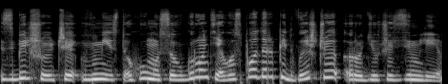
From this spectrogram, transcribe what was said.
Збільшуючи вміст гумусу в ґрунті, господар підвищує родючість землі.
